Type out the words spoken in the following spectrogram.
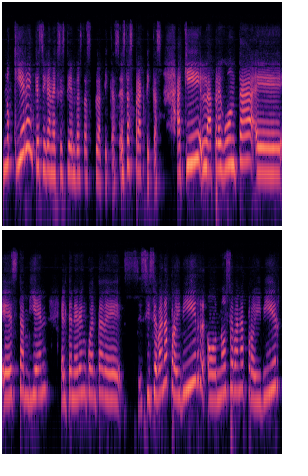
no quieren que sigan existiendo estas pláticas, estas prácticas. Aquí la pregunta eh, es también el tener en cuenta de si se van a prohibir o no se van a prohibir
